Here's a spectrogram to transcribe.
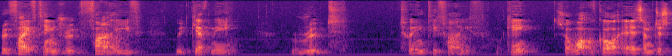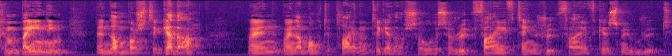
Root 5 times root 5 would give me root 25, okay? So what I've got is I'm just combining the numbers together when, when I multiply them together. So, so root 5 times root 5 gives me root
